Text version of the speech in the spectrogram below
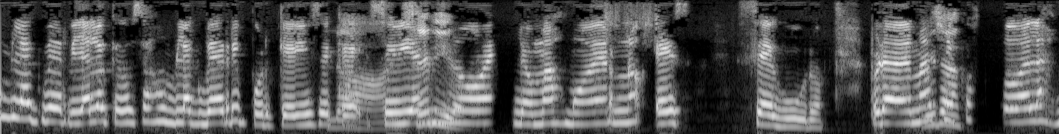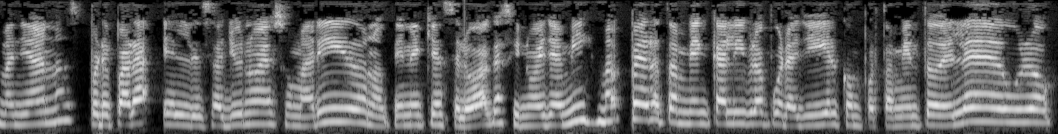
un BlackBerry, ya lo que usa es un BlackBerry porque dice No, que si ¿en bien no es lo más moderno, es seguro. Pero además, Mira. chicos, todas las mañanas prepara el desayuno de su marido, no tiene quien se lo haga, sino ella misma, pero también calibra por allí el comportamiento del euro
